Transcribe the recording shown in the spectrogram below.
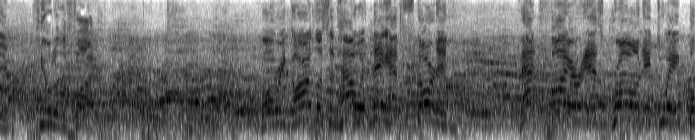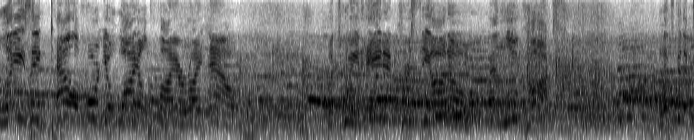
added fuel to the fire. Well, regardless of how it may have started, that fire has grown into a blazing California wildfire right now between Aiden Cristiano and Luke Hawx. And it's going to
